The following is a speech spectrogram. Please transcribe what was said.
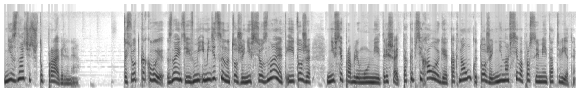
не значит, что правильное. То есть вот как вы, знаете, и, медицина тоже не все знает, и тоже не все проблемы умеет решать. Так и психология, как наука, тоже не на все вопросы имеет ответы.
